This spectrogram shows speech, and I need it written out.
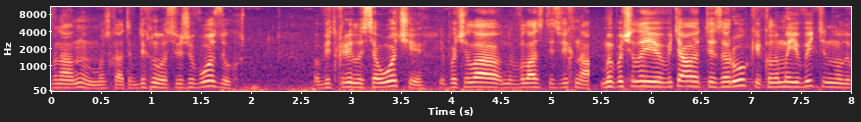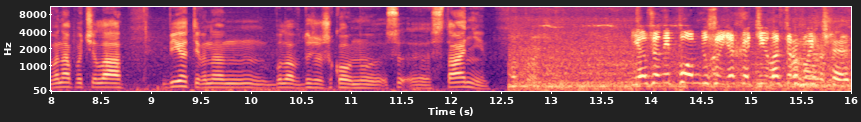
вона, ну, можна сказати, вдихнула свіжий воздух, відкрилися очі і почала вилазити з вікна. Ми почали її витягувати за руки. Коли ми її витягнули, вона почала бігати. Вона була в дуже шокованому е, стані. Я вже не пам'ятаю, що я хотіла зробити.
